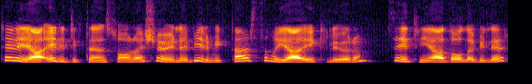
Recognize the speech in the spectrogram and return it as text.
Tereyağı eridikten sonra şöyle bir miktar sıvı yağ ekliyorum. Zeytinyağı da olabilir.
